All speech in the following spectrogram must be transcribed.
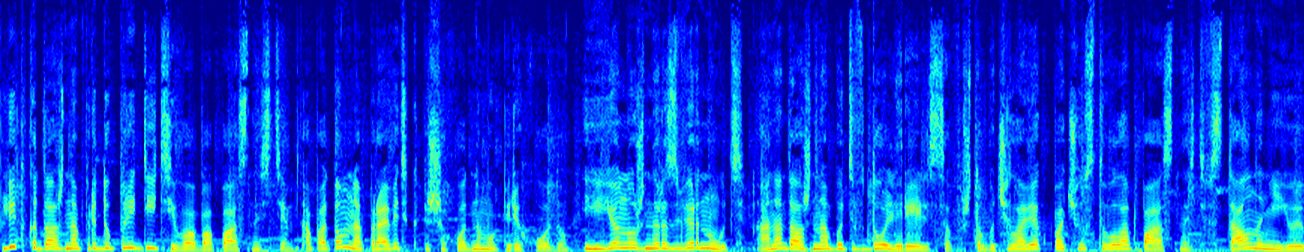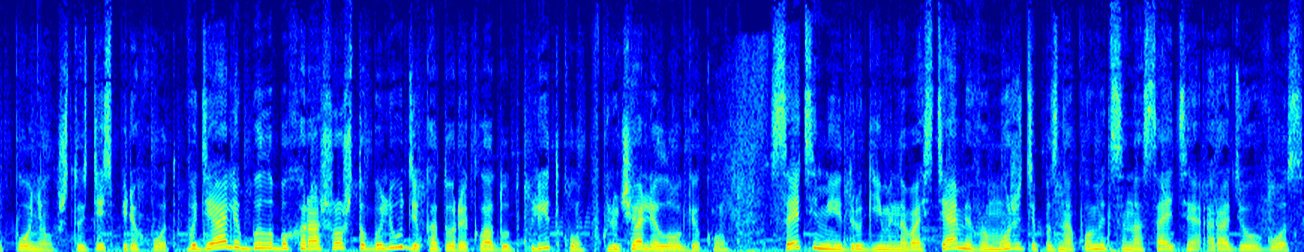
Плитка должна предупредить его об опасности, а потом направить к пешеходному переходу. Ее нужно развернуть. Она должна быть вдоль рельсов, чтобы человек почувствовал опасность, встал на нее и понял, что здесь переход. В идеале было бы хорошо, чтобы люди, которые кладут плитку, включали логику. С этими и другими новостями вы можете познакомиться на сайте Радио ВОЗ.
